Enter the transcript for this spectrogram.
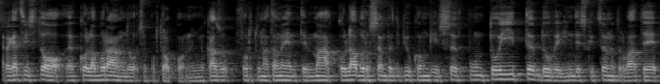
ragazzi sto eh, collaborando, cioè purtroppo nel mio caso fortunatamente, ma collaboro sempre di più con Gamesurf.it dove in descrizione trovate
